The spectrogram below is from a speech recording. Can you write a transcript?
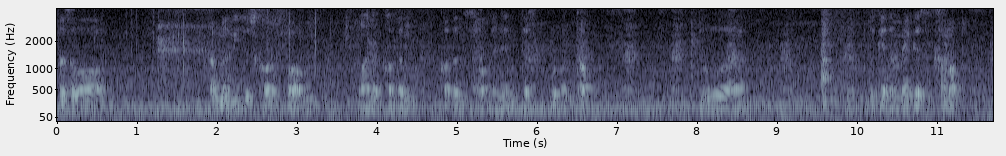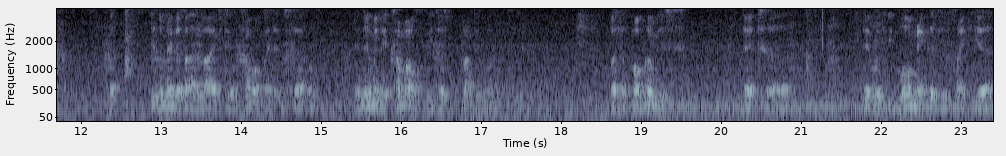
first of all, sometimes we use foam on a cotton cotton swab and then just put on top to uh, to get the maggots to come out. But if the maggots are alive, they will come out by themselves. And then when they come out, we just plug them out. But the problem is that uh, there will be more maggots inside here.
